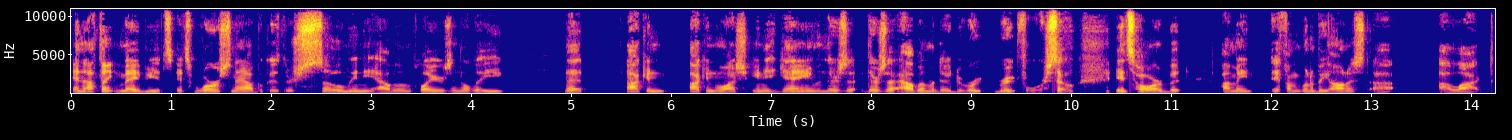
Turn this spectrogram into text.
and I think maybe it's it's worse now because there's so many Alabama players in the league that I can I can watch any game and there's a there's an Alabama dude to root, root for. So it's hard, but I mean, if I'm going to be honest, I I liked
